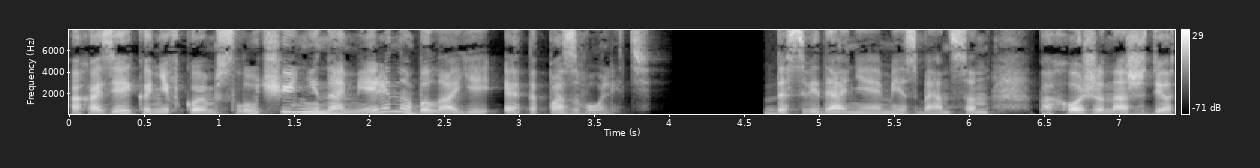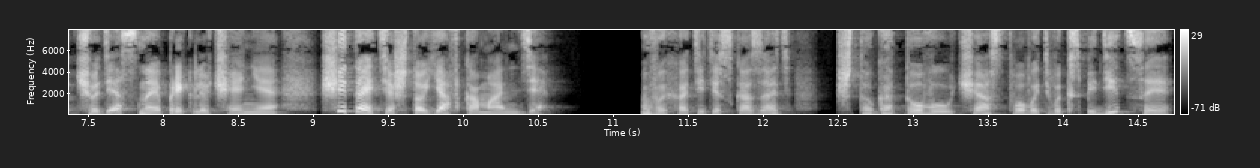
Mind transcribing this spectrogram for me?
а хозяйка ни в коем случае не намерена была ей это позволить. «До свидания, мисс Бенсон. Похоже, нас ждет чудесное приключение. Считайте, что я в команде». «Вы хотите сказать, что готовы участвовать в экспедиции?»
